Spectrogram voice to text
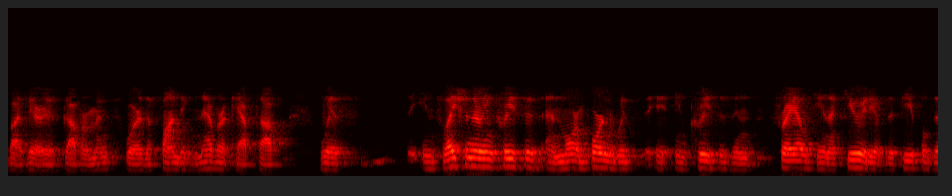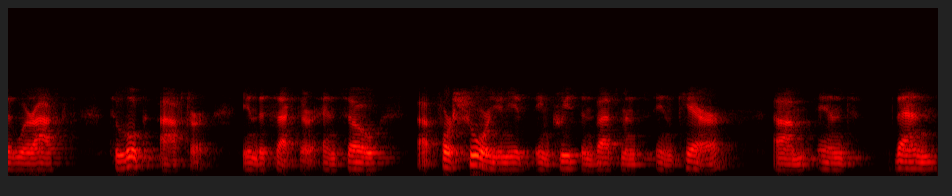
by various governments, where the funding never kept up with inflationary increases, and more important, with increases in frailty and acuity of the people that we're asked to look after in this sector. And so uh for sure, you need increased investments in care, then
